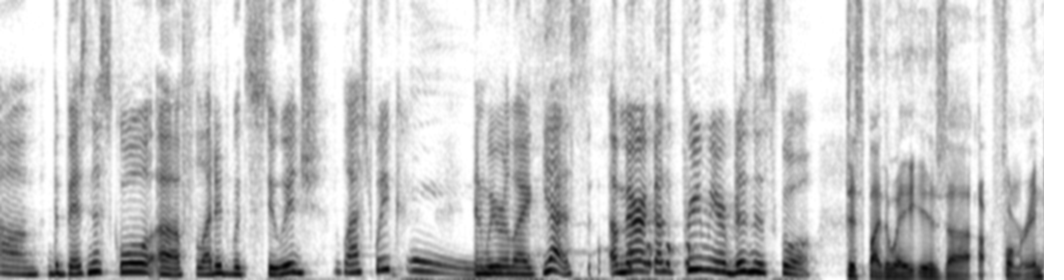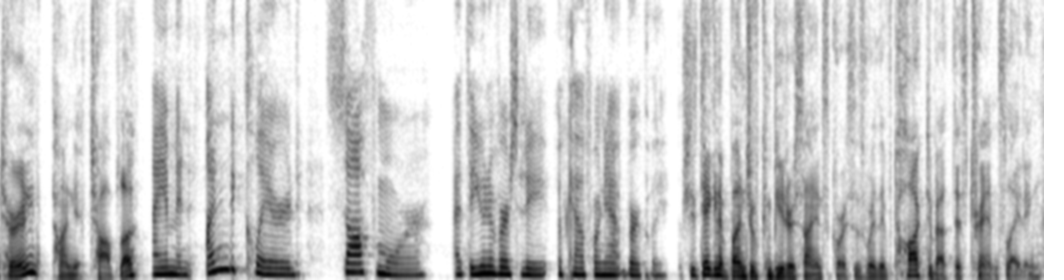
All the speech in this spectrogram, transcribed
Um, the business school uh, flooded with sewage last week. Ooh. And we were like, yes, America's premier business school. This, by the way, is uh, our former intern, Tanya Chawla. I am an undeclared sophomore at the University of California at Berkeley. She's taken a bunch of computer science courses where they've talked about this translating.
